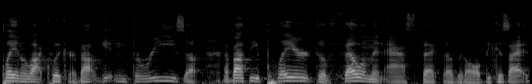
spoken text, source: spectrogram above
playing a lot quicker, about getting threes up, about the player development aspect of it all. Because I,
